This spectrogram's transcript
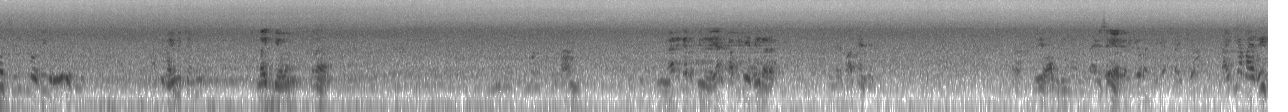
सूरज की रोशनी ज़रूर होती है। आपके भाई ने चैनल लाइक किया हुआ है। हाँ। मैंने तो क्या रुकी नहीं यार काफ़ी तो से दिल कर रहा तो मेरे बाल कैसे मेरी आवाज़ नहीं आ रही है। कुछ नहीं होता। लाइट या बाय रिज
